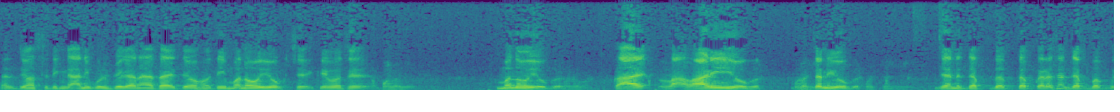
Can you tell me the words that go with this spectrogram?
અને જ્યાં સુધી જ્ઞાની પુરુષ ભેગા ના થાય, ત્યાં સુધી મનોયોગ છે. કેવો છે? મનોયોગ. કાય વાણી યોગ, વચન યોગ. જેને જપ જપ તપ કરે છે ને, જપ બપ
